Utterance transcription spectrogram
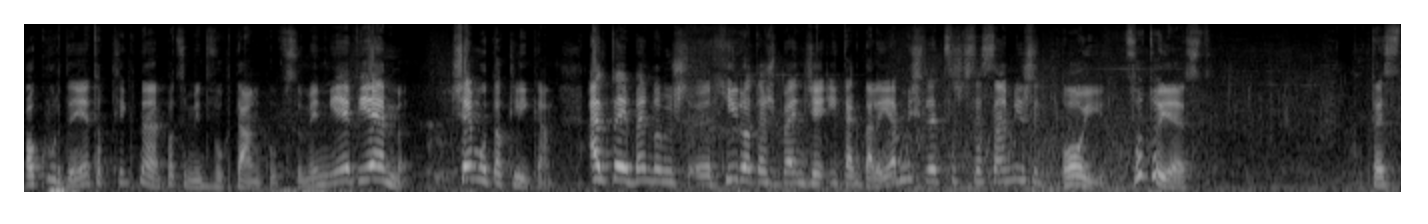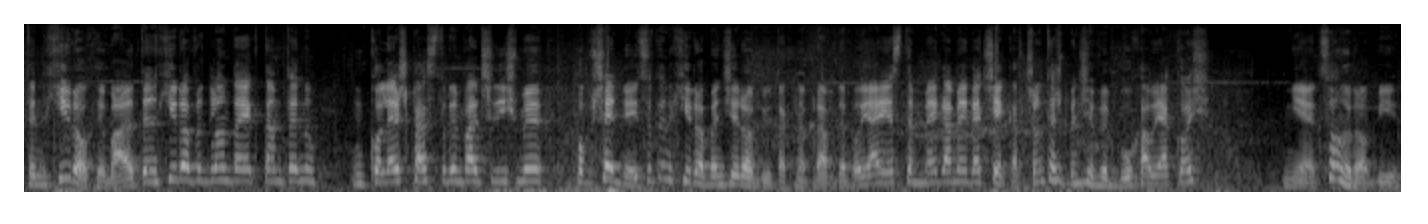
o kurde, nie to kliknąłem, po co mi dwóch tanków w sumie? Nie wiem, czemu to klikam Ale tutaj będą już, e, hero też będzie i tak dalej Ja myślę czasami, że... Oj, co to jest? To jest ten hero chyba, ale ten hero wygląda jak tamten koleżka, z którym walczyliśmy poprzednio I co ten hero będzie robił tak naprawdę? Bo ja jestem mega, mega ciekaw Czy on też będzie wybuchał jakoś? Nie, co on robi?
